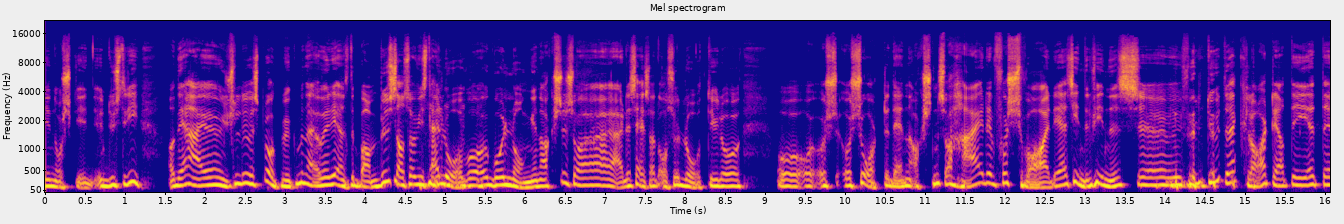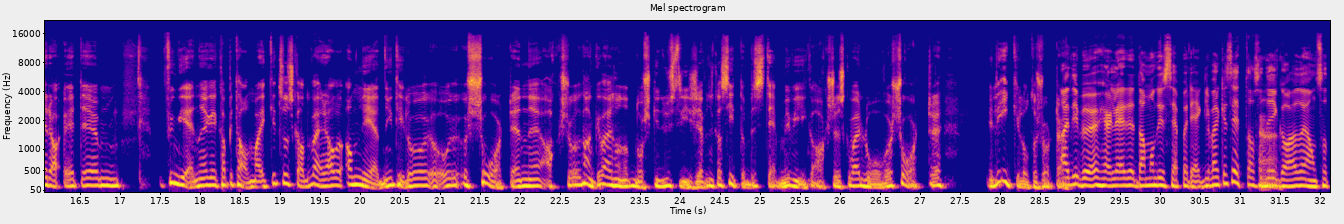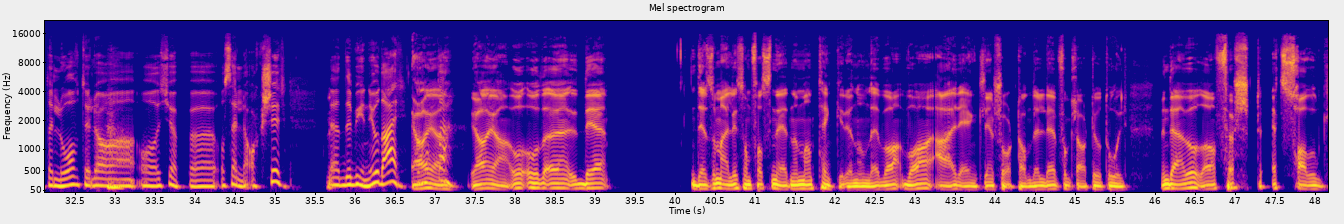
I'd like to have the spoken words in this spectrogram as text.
i norsk industri. Og det er jo, Unnskyld språkbruken, men det er jo det eneste bambus. altså Hvis det er lov å gå long en aksje, så er det selvsagt også lov til å å shorte den aksjen. Så her forsvarer jeg Sindre Finnes eh, fullt ut. Det er klart at i et, et, fungerende kapitalmarked så skal det være anledning til å, å, å shorte en aksje. Det kan ikke være sånn at norsk industrisjefen skal sitte og bestemme hvilke aksjer det skal være lov å shorte eller ikke lov til å shorte. Nei, de bør heller, Da må de se på regelverket sitt. Altså, ja. De ga de ansatte lov til å, å kjøpe og selge aksjer. Eh, det begynner jo der. Ja, ja. ja, ja. Og, og det, det, som er litt sånn fascinerende når man tenker gjennom det, hva, hva er egentlig en shorthandel? Det forklarte jo Tor. Men det er jo da først et salg.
